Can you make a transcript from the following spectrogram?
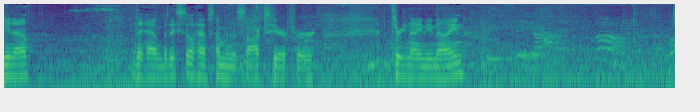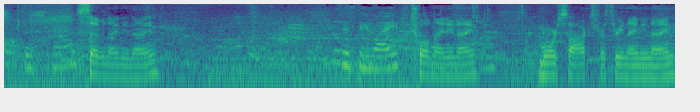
You know, they haven't, but they still have some of the socks here for three ninety nine, seven ninety nine, Disney Life. twelve ninety nine. More socks for three ninety nine.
